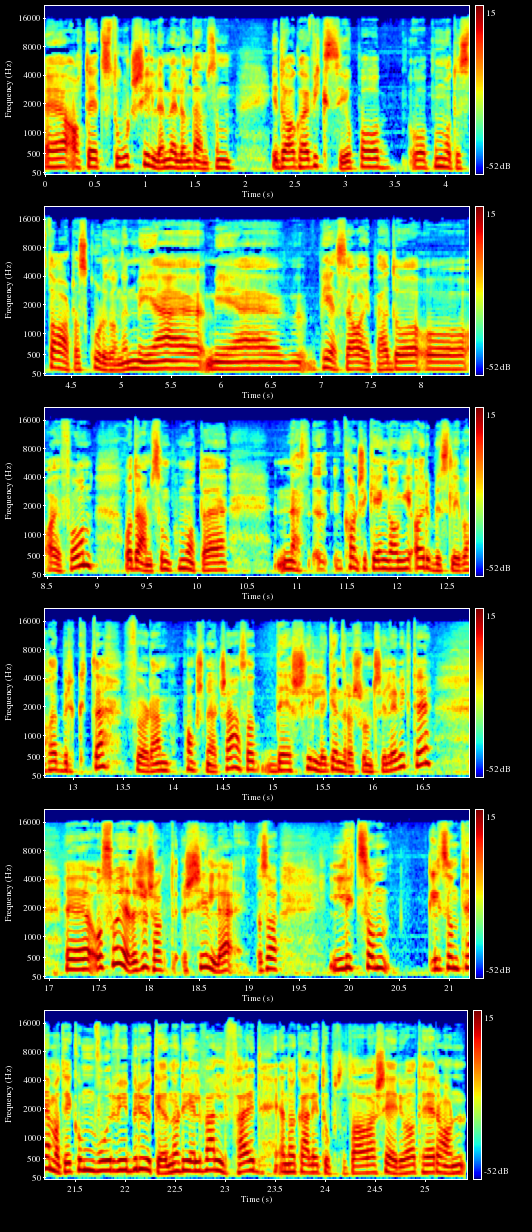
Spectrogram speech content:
Eh, at det er et stort skille mellom dem som i dag har vokst opp og, og, på en måte starta skolegangen med, med, PC, iPad og, og, iPhone, og dem som på en måte nest, kanskje ikke engang i arbeidslivet har brukt det før de pensjonerte seg. Altså Det skillet, generasjonsskillet er viktig. Eh, og så er det selvsagt skille altså litt sånn litt sånn tematikk om hvor vi bruker det når det gjelder velferd, er noe jeg litt opptatt av. Jeg ser jo at her har han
